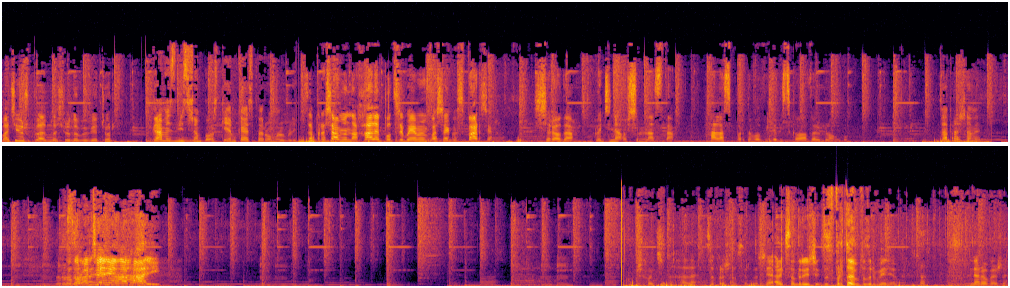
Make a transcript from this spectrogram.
Macie już plan na środowy wieczór? Gramy z mistrzem Polski MKS perum Lublin. Zapraszamy na halę, potrzebujemy Waszego wsparcia. Środa, godzina 18. Hala sportowo-widowiskowa w Elblągu. Zapraszamy. Do zobaczenia na hali! Przychodźcie na halę. Zapraszam serdecznie. Aleksandra, Aleksandrejczyk ze sportowym pozdrowieniem. Na rowerze.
